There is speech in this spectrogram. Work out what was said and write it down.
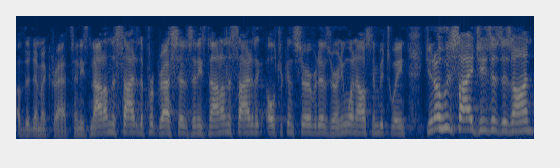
of the Democrats, and he's not on the side of the progressives, and he's not on the side of the ultra conservatives or anyone else in between. Do you know whose side Jesus is on?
